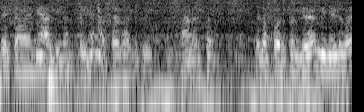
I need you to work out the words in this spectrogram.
त्याच्यामुळे मी आधी घातले ना आता घालते. छान असं. त्याला परतून घेऊया मिनिटभर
